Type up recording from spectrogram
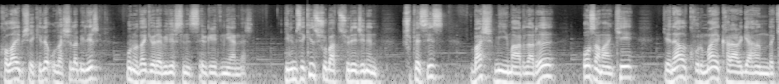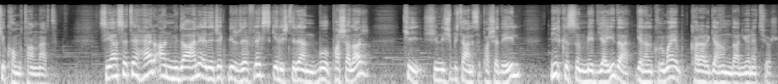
kolay bir şekilde ulaşılabilir. Bunu da görebilirsiniz sevgili dinleyenler. 28 Şubat sürecinin şüphesiz baş mimarları o zamanki Genelkurmay karargahındaki komutanlardı. Siyasete her an müdahale edecek bir refleks geliştiren bu paşalar ki şimdi hiçbir tanesi paşa değil, bir kısım medyayı da Genelkurmay karargahından yönetiyor.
